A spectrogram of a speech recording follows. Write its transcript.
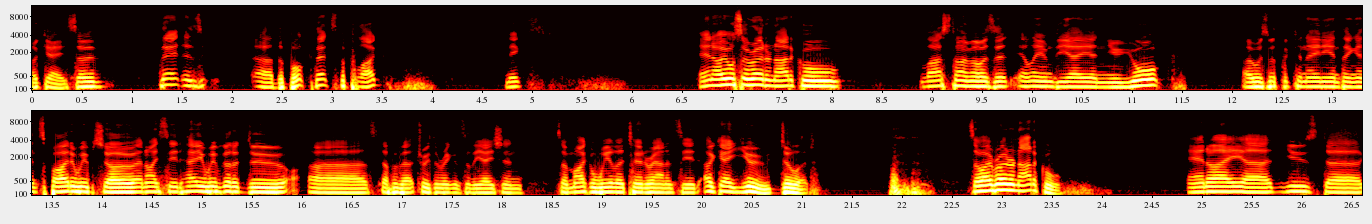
Okay, so that is uh, the book. That's the plug. Next. And I also wrote an article last time I was at LMDA in New York. I was with the Canadian thing and Spiderweb show, and I said, "Hey, we've got to do uh, stuff about truth and reconciliation." So Michael Wheeler turned around and said, "Okay, you do it." so I wrote an article, and I uh, used uh,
